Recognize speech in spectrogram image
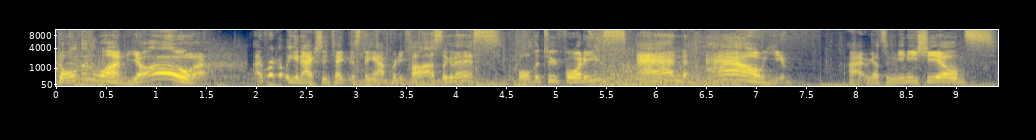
golden one. Yo! I reckon we can actually take this thing out pretty fast. Look at this. All the 240s. And, ow, you... Alright, we got some mini shields.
